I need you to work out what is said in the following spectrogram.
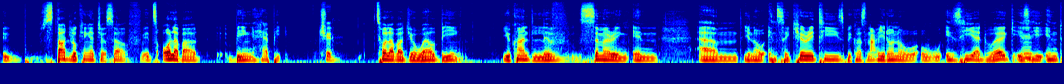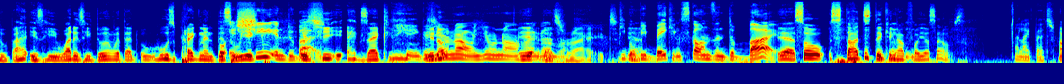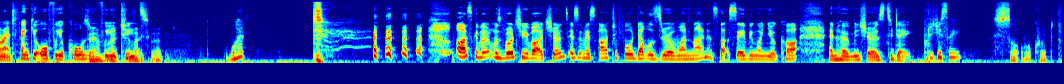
start looking at yourself. It's all about being happy. True. It's all about your well-being. You can't live simmering in, um, you know, insecurities because now you don't know is he at work? Is Mm. he in Dubai? Is he what is he doing with that? Who's pregnant this or is week? she in Dubai? Is she exactly? you know, you know, you know. yeah, that's right. People yeah. be baking scones in Dubai. yeah. So start sticking up for yourselves. I like that. All right. Thank you all for your calls Damn and for your tweets. like that. What? Ask Him It was brought to you by Insurance. SMS R to 40019 and start saving on your car and home insurance today. What did you say? So awkward.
